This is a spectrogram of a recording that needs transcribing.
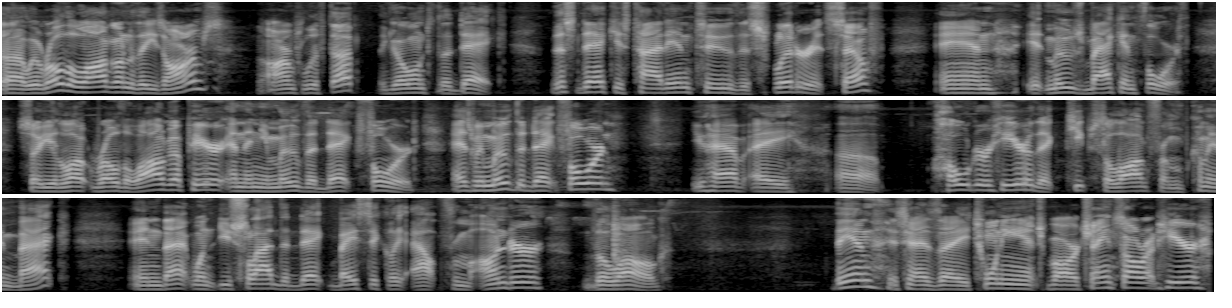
Uh, we roll the log onto these arms the arms lift up, they go onto the deck. This deck is tied into the splitter itself and it moves back and forth. So you roll the log up here and then you move the deck forward. As we move the deck forward, you have a uh, holder here that keeps the log from coming back. And that one, you slide the deck basically out from under the log. Then it has a 20 inch bar chainsaw right here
